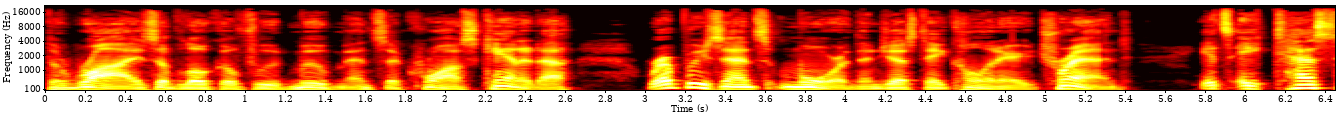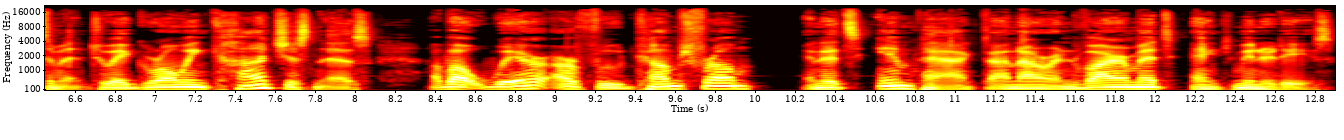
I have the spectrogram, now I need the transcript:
The rise of local food movements across Canada represents more than just a culinary trend. It's a testament to a growing consciousness about where our food comes from and its impact on our environment and communities.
